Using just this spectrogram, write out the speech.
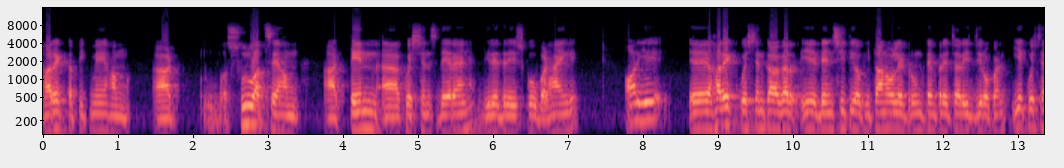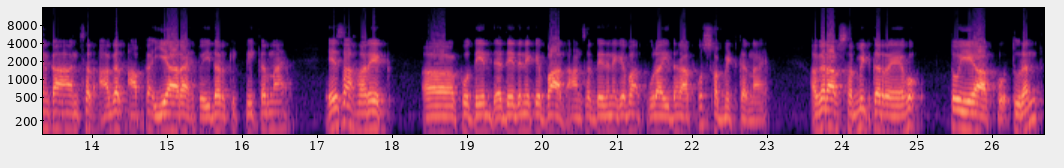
हर एक टॉपिक में हम शुरुआत से हम टेन क्वेश्चंस दे रहे हैं धीरे धीरे इसको बढ़ाएँगे। और ये हर एक क्वेश्चन का अगर ये density of ethanol at room temperature is zero point ये क्वेश्चन का आंसर अगर आपका ये आ रहा है तो इधर क्लिक करना है। ऐसा हर एक आ, को दे दे देने के बाद आंसर दे देने के बाद पूरा इधर आपको सबमिट करना है। अगर आप सबमिट कर रहे हो तो ये आपको तुरंत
